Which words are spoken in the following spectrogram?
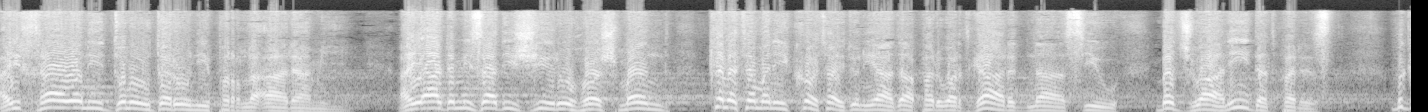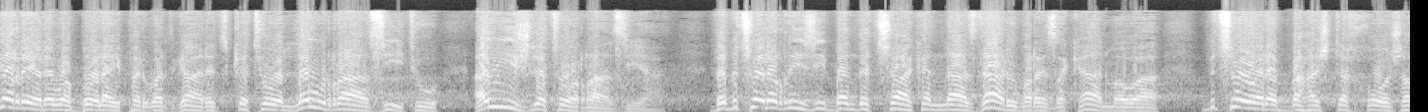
ئەی خاوەنی دڵ و دەرونی پڕ لە ئارامی ئەی ئادەمی زادی ژیر و هۆشمەند کە لە تەمەنی کۆتای دنیادا پەروەردگارت ناسی و بە بگەڕێرەوە بۆ لای پەروەردگارت کە تۆ لەو ڕازیت و ئەویش لە تۆ ڕازیە دە بچۆرە ڕیزی بەندە چاکە نازدار و بەڕێزەکانمەوە بچۆرە بەهشتە خۆشە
